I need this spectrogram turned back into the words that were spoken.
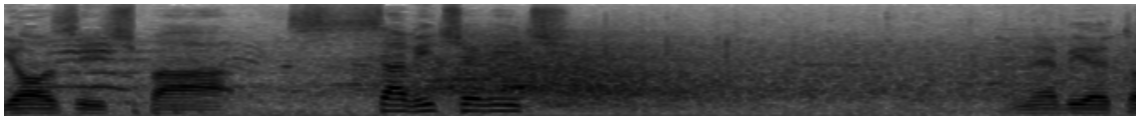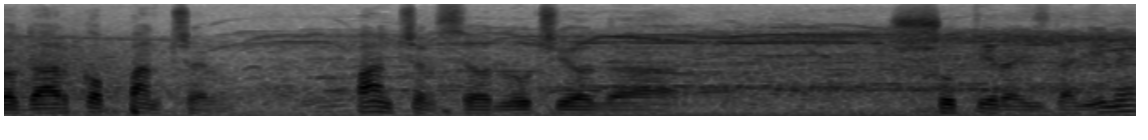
Jozić pa Savićević. Ne bio je to Darko Pančev. Pančev se odlučio da šutira iz daljine.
